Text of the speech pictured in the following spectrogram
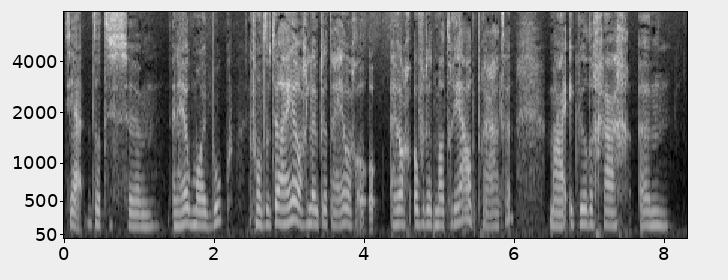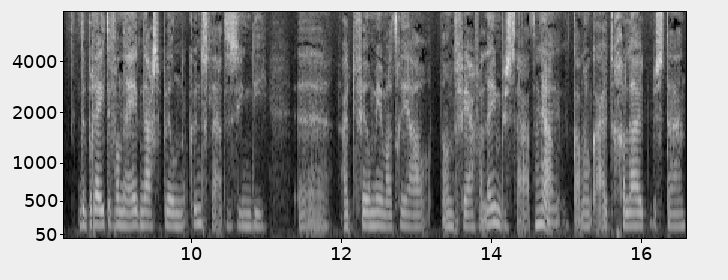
Ja, dat is ehm, een heel mooi boek. Ik vond het wel heel erg leuk dat hij heel erg, heel erg over dat materiaal praatte. Maar ik wilde graag ehm, de breedte van de hedendaagse beeldende kunst laten zien... die uh, uit veel meer materiaal dan verf alleen bestaat. Ja. Het kan ook uit geluid bestaan,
